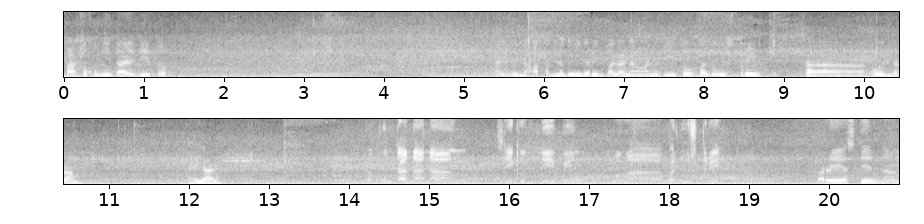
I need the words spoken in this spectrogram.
Pasok ulit tayo dito. Ayun, nakapaglagay na rin pala ng ano dito, balustre sa on-ramp. Ayan. Papunta na ng second level mga balustre. Parehas din ng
